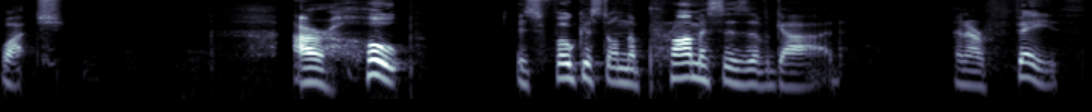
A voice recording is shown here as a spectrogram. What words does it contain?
Watch. Our hope is focused on the promises of God, and our faith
